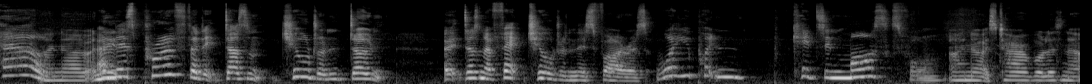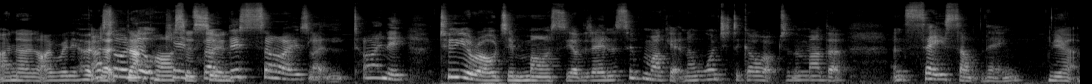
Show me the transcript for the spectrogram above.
hell? I know, And, and, they, there's proof that it doesn't. Children don't. It doesn't affect children. This virus. What are you putting kids in masks for? I know it's terrible, isn't it? I know. I really hope I that saw that little passes kids soon. like this size, like tiny two-year-olds in masks the other day in the supermarket, and I wanted to go up to the mother and say something, yeah,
